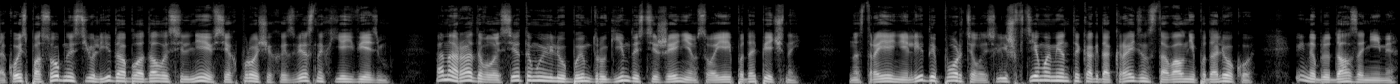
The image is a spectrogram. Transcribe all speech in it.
Такой способностью Лида обладала сильнее всех прочих известных ей ведьм. Она радовалась этому и любым другим достижениям своей подопечной. Настроение Лиды портилось лишь в те моменты, когда Крайден вставал неподалеку и наблюдал за ними.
